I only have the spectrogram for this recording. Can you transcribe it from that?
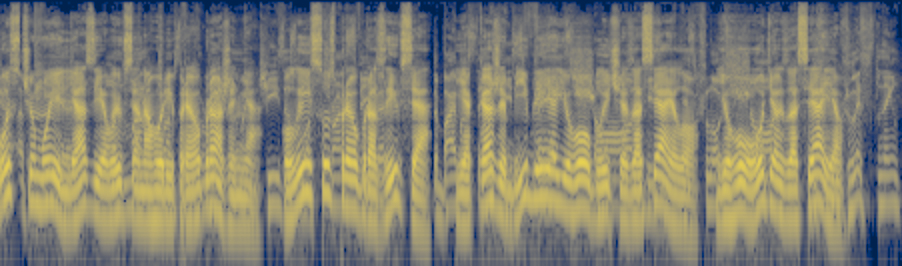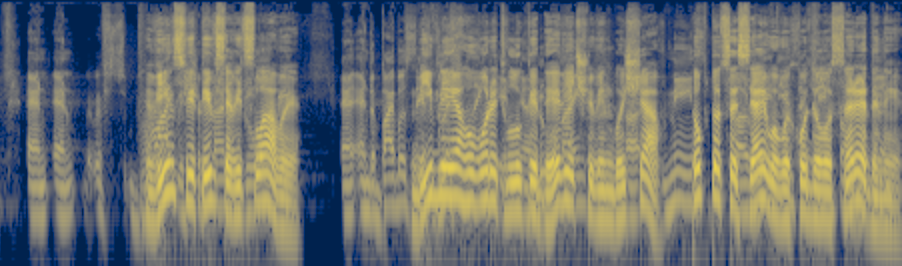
Ось чому Ілля з'явився на горі преображення. Коли Ісус преобразився, як каже Біблія, його обличчя засяяло, його одяг засяяв. Він світився від слави. Біблія говорить в Луки 9, що він блищав. Тобто це сяйво виходило зсередини.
